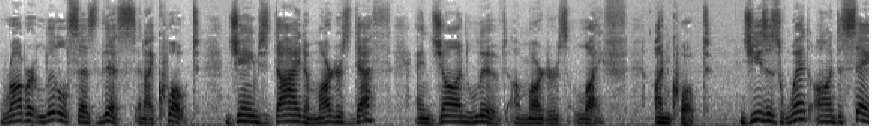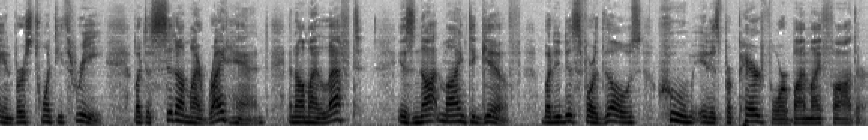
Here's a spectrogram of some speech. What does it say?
Robert Little says this, and I quote James died a martyr's death, and John lived a martyr's life. Unquote. Jesus went on to say in verse 23 But to sit on my right hand and on my left is not mine to give but it is for those whom it is prepared for by my Father.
